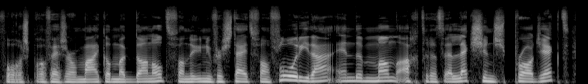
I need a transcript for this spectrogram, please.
Volgens professor Michael McDonald van de Universiteit van Florida en de man achter het Elections Project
